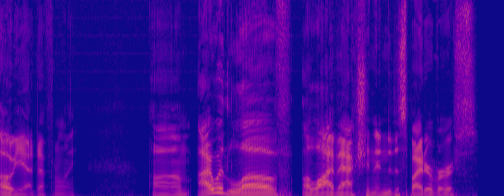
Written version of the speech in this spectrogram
Oh yeah, definitely. Um, I would love a live action Into the Spider Verse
